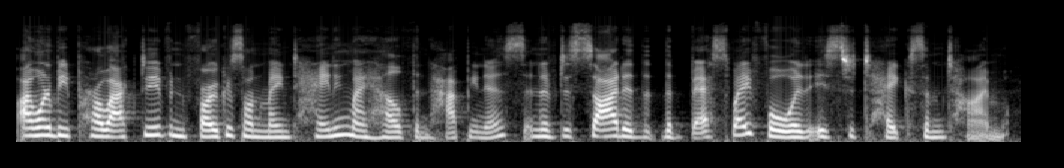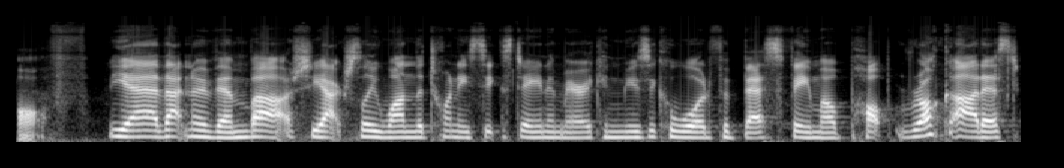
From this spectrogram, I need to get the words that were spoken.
I want to be proactive and focus on maintaining my health and happiness, and have decided that the best way forward is to take some time off. Yeah, that November, she actually won the 2016 American Music Award for Best Female Pop Rock Artist,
